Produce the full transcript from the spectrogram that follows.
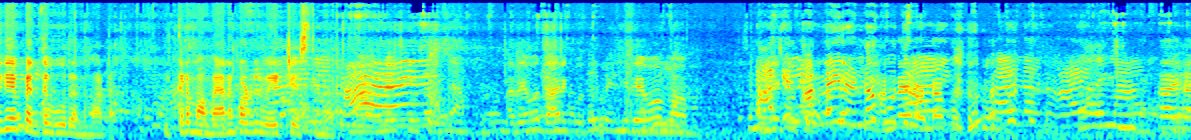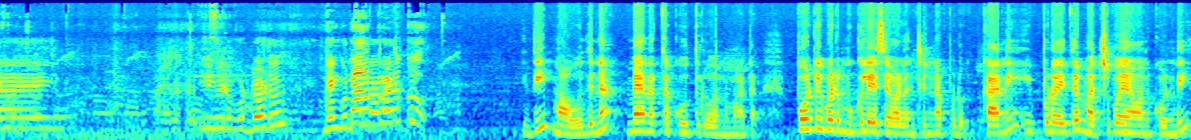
ఇదే పెద్ద ఊరు అనమాట ఇక్కడ మా మేనకోడలు వెయిట్ చేస్తున్నారు. ఈ వీడు బుడ్డోడు? నేను గుర్తున్నాను? ఇది మా వదిన మేనత్త కూతురు అన్నమాట. పోటీపడి ముగ్గులేసేవాళ్ళం చిన్నప్పుడు. కానీ ఇప్పుడైతే మర్చిపోయాం అనుకోండి.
